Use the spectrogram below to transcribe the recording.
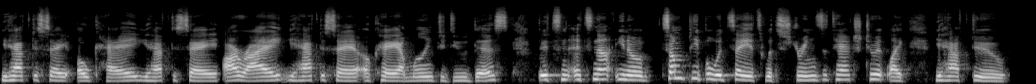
you have to say okay. You have to say all right. You have to say okay. I'm willing to do this. It's it's not you know. Some people would say it's with strings attached to it. Like you have to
